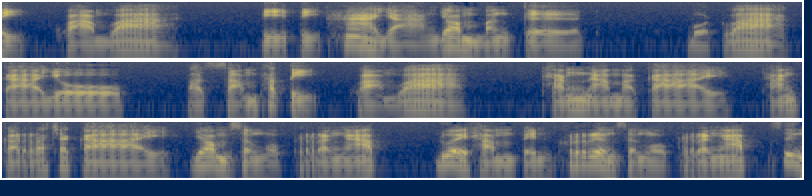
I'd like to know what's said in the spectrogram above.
ติ ความว่า ปีติห้าอย่างย่อมบังเกิด บทว่ากาโย ปัสสัมพติ ความว่า ทั้งนามกาย ทั้งกรัชกาย ย่อมสงบระงับ ด้วยธรรมเป็นเครื่องสงบระงับ ซึ่ง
